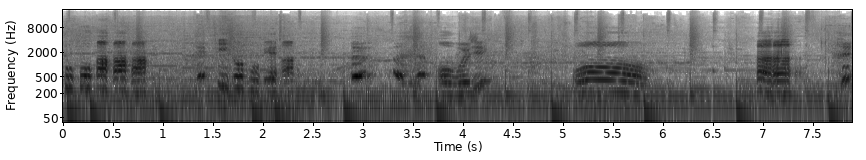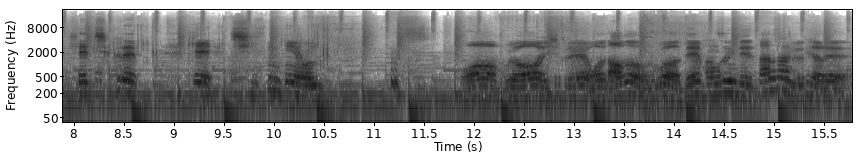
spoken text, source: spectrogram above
와! 이거 뭐야? 어, 뭐지? 와! 개 치크랩, 개 치니언. 와, 뭐야, 이 치크랩. 와, 나보다, 뭐야, 내 방송인데 다른 사람이 왜 이렇게 잘해?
